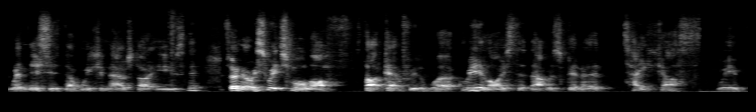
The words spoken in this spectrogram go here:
when this is done, we can now start using it. So now we switched them all off, started getting through the work, realised that that was going to take us with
